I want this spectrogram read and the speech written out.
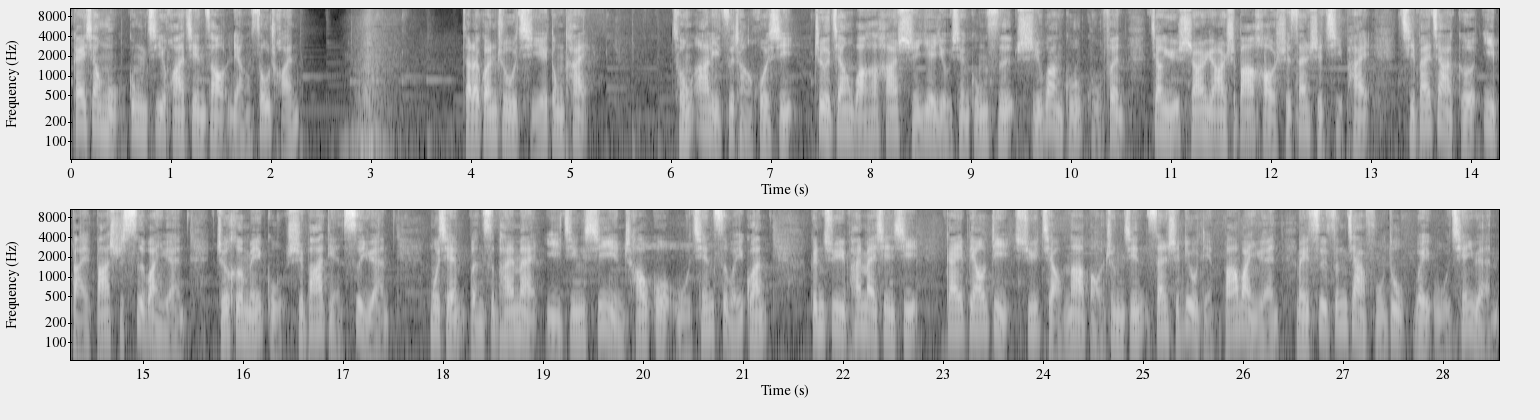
该项目共计划建造两艘船。再来关注企业动态。从阿里资产获悉，浙江娃哈哈实业有限公司十万股股份将于十二月二十八号十三时起拍，起拍价格一百八十四万元，折合每股十八点四元。目前，本次拍卖已经吸引超过五千次围观。根据拍卖信息，该标的需缴纳保证金三十六点八万元，每次增价幅度为五千元。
